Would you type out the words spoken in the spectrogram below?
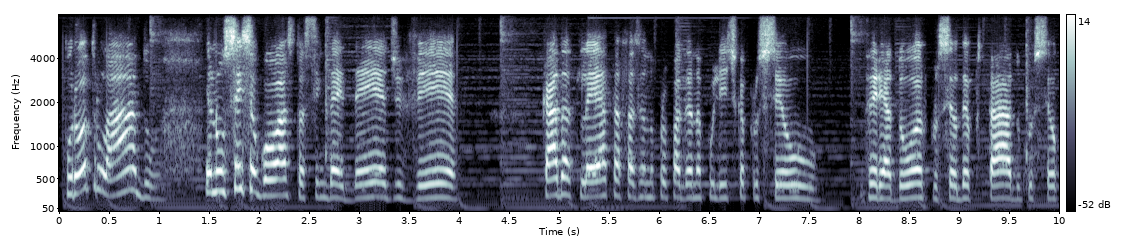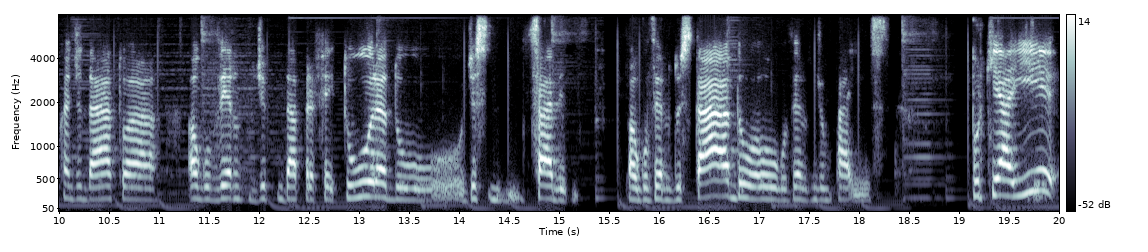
Por outro lado, eu não sei se eu gosto assim da ideia de ver cada atleta fazendo propaganda política para o seu vereador, para o seu deputado, para o seu candidato a, ao governo de, da prefeitura, do, de, sabe, ao governo do estado ou ao governo de um país. Porque aí,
